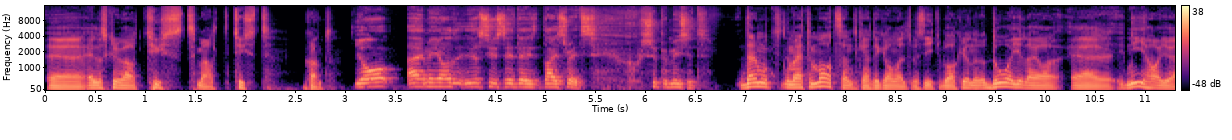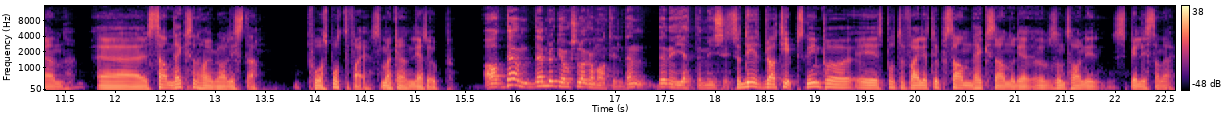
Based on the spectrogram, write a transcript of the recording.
Eh, eller skulle det vara tyst med allt? Tyst. Skönt. Ja, nej men jag, jag skulle säga Straits. Supermysigt. Däremot när man äter mat sen kan jag tycka om lite musik i bakgrunden. Och då gillar jag, eh, ni har ju en, eh, Sandhäxan har en bra lista på Spotify som man kan leta upp. Ja, den, den brukar jag också laga mat till. Den, den är jättemysig. Så det är ett bra tips. Gå in på eh, Spotify, leta upp Sandhäxan och, det, och så tar ni spellistan där.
